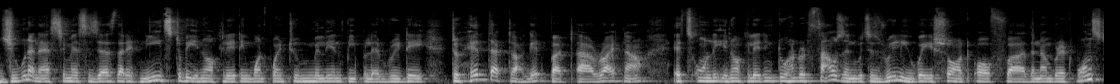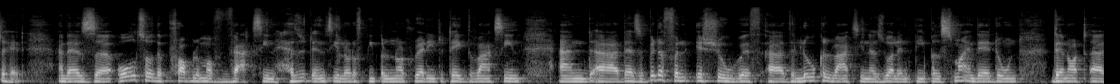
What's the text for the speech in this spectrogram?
June. An estimate suggests that it needs to be inoculating 1.2 million people every day to hit that target. But uh, right now, it's only inoculating 200,000, which is really way short of uh, the number it wants to hit. And there's uh, also the problem of vaccine hesitancy. A lot of people not ready to take the vaccine. And uh, there's a bit of an issue with uh, the local vaccine as well in people's mind. They don't, they're not uh,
